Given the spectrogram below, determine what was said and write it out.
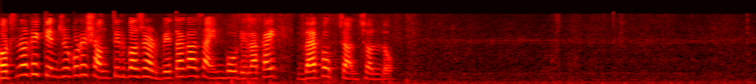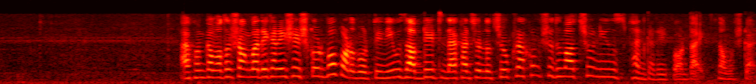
ঘটনাকে কেন্দ্র করে শান্তির বাজার, বেতাগা সাইনবোর্ড এলাকায় ব্যাপক চাঞ্চল্য। এখনকার মতো সংবাদ এখানেই শেষ করব। পরবর্তী নিউজ আপডেট দেখার জন্য চোখ রাখুন শুধুমাত্র নিউজ ভ্যানগাড়ির পর্দায়। নমস্কার।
